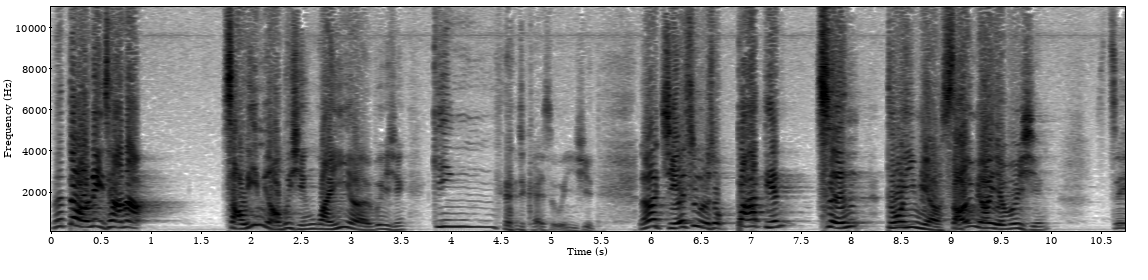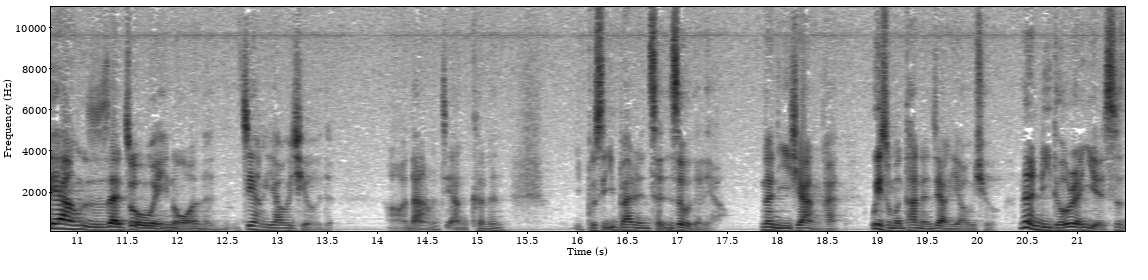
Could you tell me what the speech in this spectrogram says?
那到了那刹那。早一秒不行，晚一秒也不行，叮 就开始问讯，然后结束的时候八点整，多一秒少一秒也不行，这样子在做维诺人，这样要求的啊，当然这样可能不是一般人承受得了。那你想想看，为什么他能这样要求？那里头人也是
